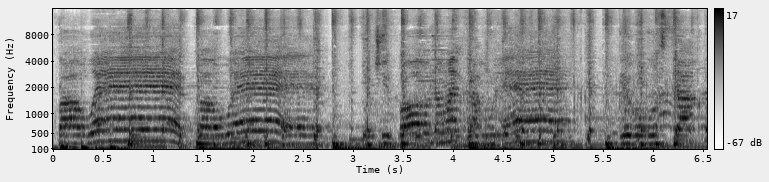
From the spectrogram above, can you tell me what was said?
Qual é? Qual é? Futebol não é pra mulher. Eu vou mostrar pra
